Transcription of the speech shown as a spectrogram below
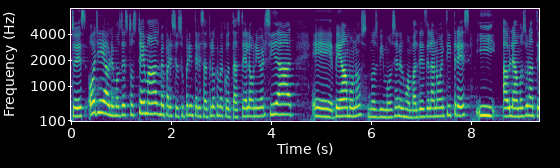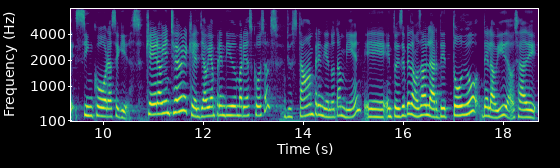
Entonces, oye, hablemos de estos temas, me pareció súper interesante lo que me contaste de la universidad, eh, veámonos, nos vimos en el Juan Valdés de la 93 y hablamos durante cinco horas seguidas. Que era bien chévere, que él ya había emprendido en varias cosas, yo estaba emprendiendo también, eh, entonces empezamos a hablar de todo de la vida, o sea, de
